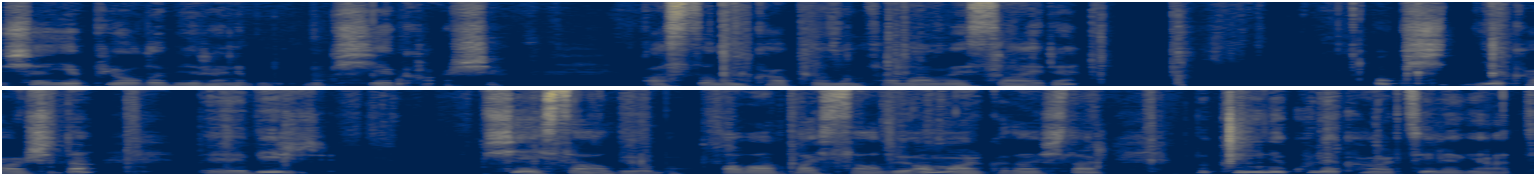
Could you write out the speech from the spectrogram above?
şey yapıyor olabilir hani bu, bu kişiye karşı. Aslanım kaplanım falan vesaire. o kişiye karşı da e, bir şey sağlıyor bu. Avantaj sağlıyor ama arkadaşlar bakın yine kule kartıyla geldi.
